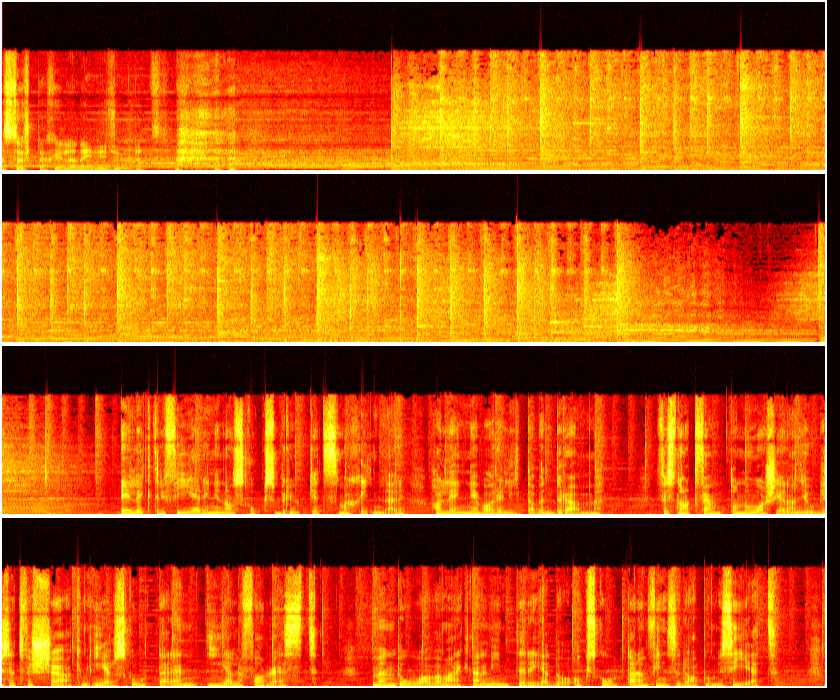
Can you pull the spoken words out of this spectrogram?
Den största skillnaden är ju ljudet. Elektrifieringen av skogsbrukets maskiner har länge varit lite av en dröm. För snart 15 år sedan gjordes ett försök med elskotaren Elforest. Men då var marknaden inte redo och skotaren finns idag på museet.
